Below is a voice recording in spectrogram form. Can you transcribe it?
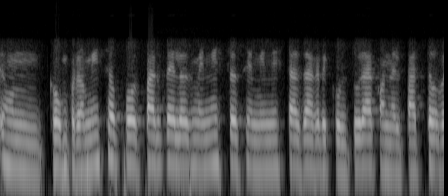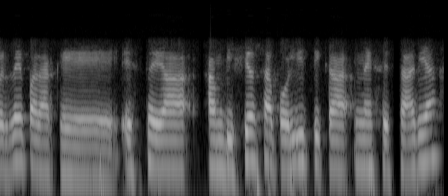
un compromiso por parte de los ministros y ministras de Agricultura con el Pacto Verde para que esta ambiciosa política necesaria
